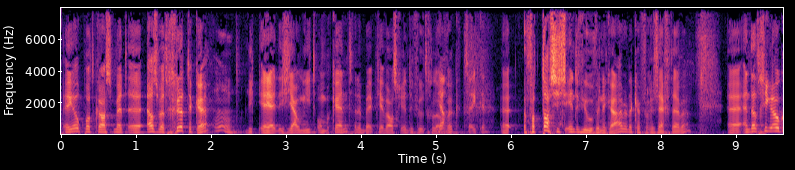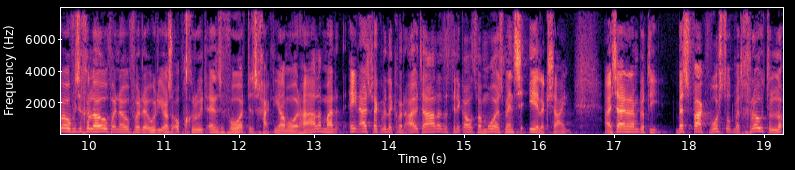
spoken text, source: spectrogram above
EO-podcast met eh Elsbeth Grutteke. Die, eh, die is jou niet onbekend, want daar heb jij wel eens geïnterviewd, geloof ja, ik. zeker. Een fantastisch interview vind ik haar, wil ik even gezegd hebben. En dat ging ook over zijn geloof en over hoe hij was opgegroeid enzovoort. Dus dat ga ik niet allemaal herhalen. Maar één uitspraak wil ik er wel uithalen. Dat vind ik altijd wel mooi als mensen eerlijk zijn. Hij zei namelijk dat hij best vaak worstelt met grote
